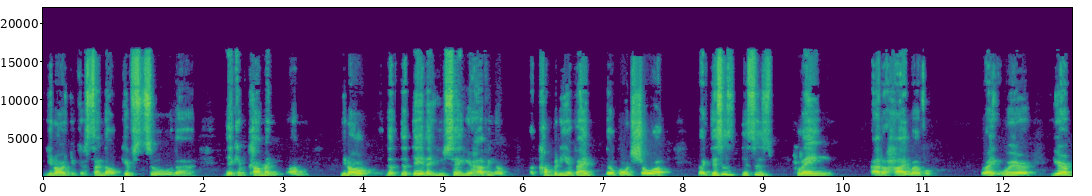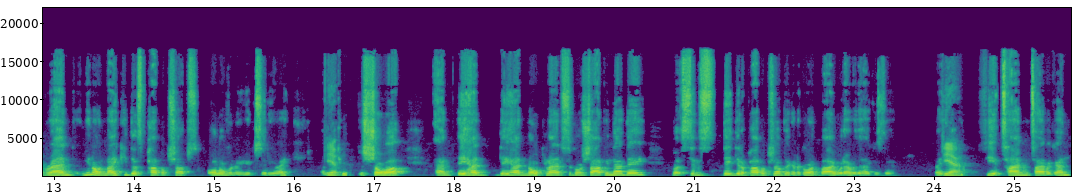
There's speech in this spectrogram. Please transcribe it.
you know you can send out gifts to, that they can come and um, you know, the, the day that you say you're having a, a company event, they'll go and show up. Like this is this is playing at a high level, right? Where you're a brand, you know, Nike does pop-up shops all over New York City, right? Yeah. Just show up, and they had they had no plans to go shopping that day, but since they did a pop-up shop, they're gonna go and buy whatever the heck is there. Right? Yeah. See it time and time again.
